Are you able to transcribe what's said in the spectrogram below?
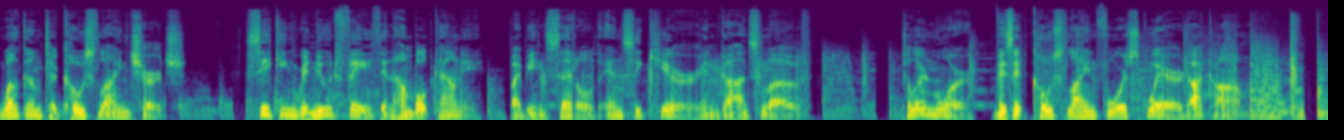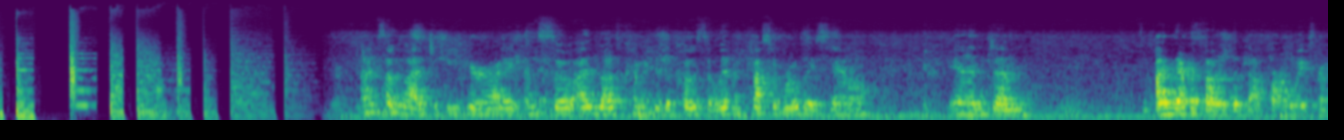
Welcome to Coastline Church, seeking renewed faith in Humboldt County by being settled and secure in God's love. To learn more, visit coastline4square.com. I'm so glad to be here. I am so I love coming to the coast. I live in Paso Robles now, and um, I never thought I'd live that far away from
